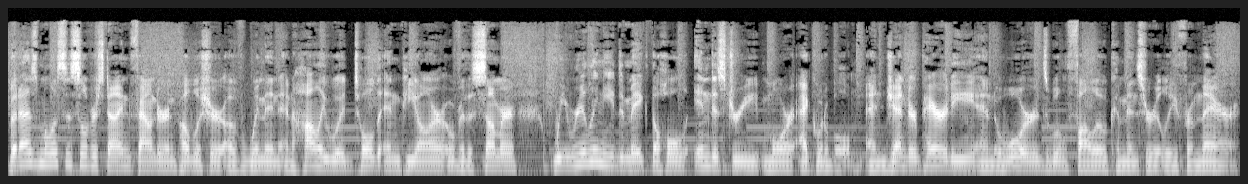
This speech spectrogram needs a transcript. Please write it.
but as Melissa Silverstein, founder and publisher of Women in Hollywood, told NPR over the summer, we really need to make the whole industry more equitable, and gender parity and awards will follow commensurately from there.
